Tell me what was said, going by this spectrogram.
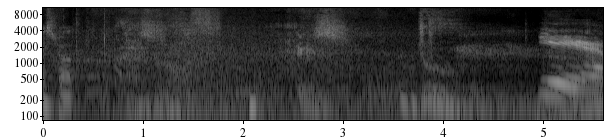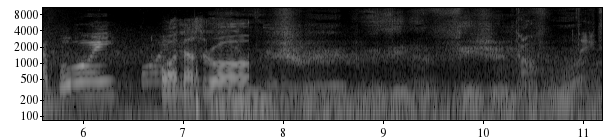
Nice job. Azeroth is. Yeah, boy. That's raw. Oh, thanks,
